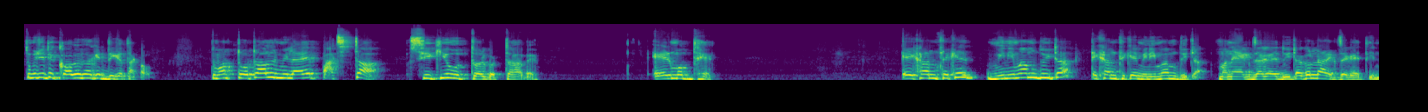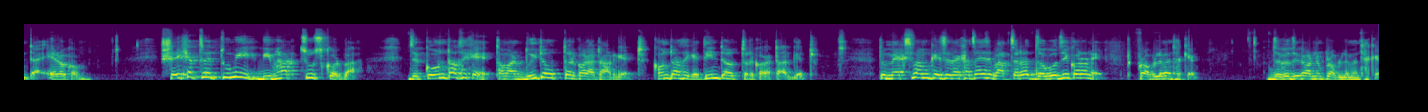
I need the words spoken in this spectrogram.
তুমি যদি ক বিভাগের দিকে তাকাও, তোমার টোটাল মিলায়ে পাঁচটা সিকিউ উত্তর করতে হবে। এর মধ্যে এখান থেকে মিনিমাম দুইটা, এখান থেকে মিনিমাম দুইটা। মানে এক জায়গায় দুইটা করলে আরেক জায়গায় তিনটা, এরকম। সেই ক্ষেত্রে তুমি বিভাগ চুজ করবা। যে কোনটা থেকে তোমার দুইটা উত্তর করা টার্গেট কোনটা থেকে তিনটা উত্তর করা টার্গেট তো ম্যাক্সিমাম কেসে দেখা যায় যে বাচ্চারা যোগজীকরণে প্রবলেমে থাকে। যোগজীকরণের প্রবলেমে থাকে।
